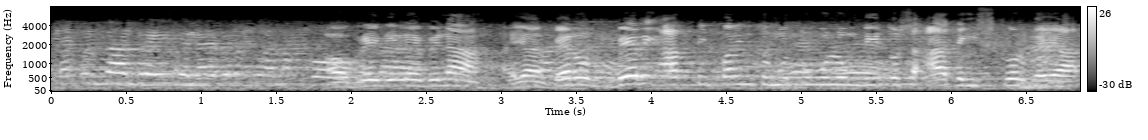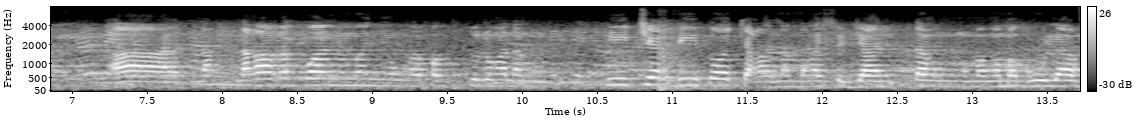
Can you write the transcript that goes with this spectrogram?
Tapos sa grade 11 na po anak ko. Oh, grade 11 na. Ayan, pero very active pa rin tumutulong dito sa ating school kaya ah na- nakakatuwa naman yung ah, pagtutulungan ng teacher dito at saka ng mga estudyanteng mga magulang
